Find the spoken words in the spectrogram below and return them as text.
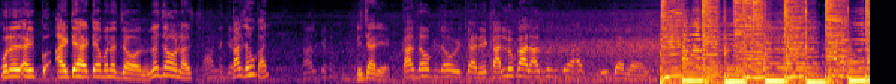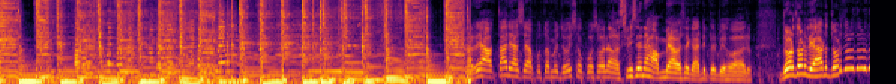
કોલેજ અહીં આઈટી આઈટી મને જ જવાનું ન જવાનું આજ કાલ જવું કાલ વિચારીએ કાલ જવું જવું વિચારીએ કાલનું કાલ આજનું આજ વિચાર લેવાનું ઘરે આવતા રહ્યા છે આપુ તમે જોઈ શકો છો અને હસવી છે ને સામે આવે છે ગાડી પર બેહવા હારું દોડ દોડ બેહાડ દોડ દોડ દોડ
